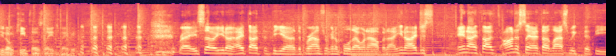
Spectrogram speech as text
You don't keep those leads, baby. right? So you know, I thought that the uh, the Browns were going to pull that one out, but I, you know, I just and I thought honestly, I thought last week that the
